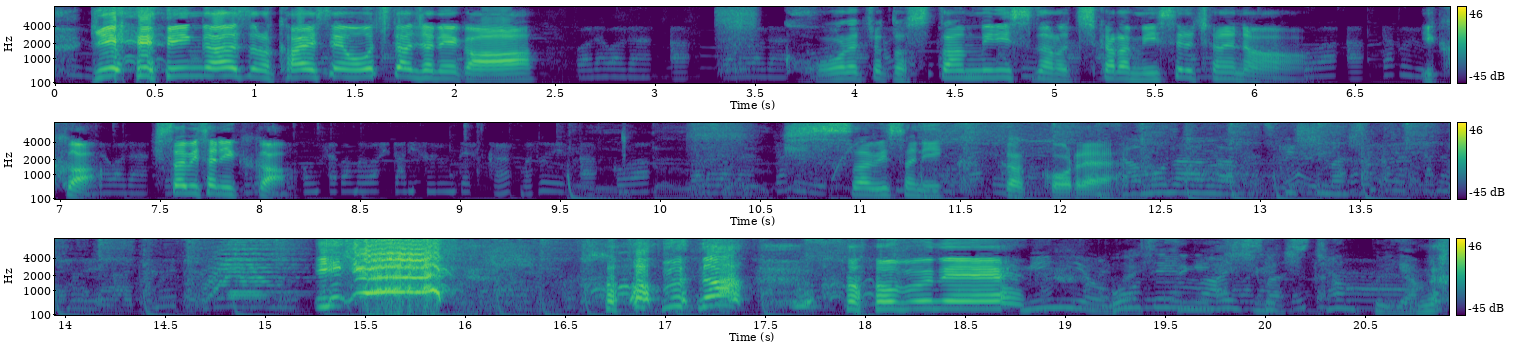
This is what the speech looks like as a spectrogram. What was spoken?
ゲーミングハウスの回線落ちたんじゃねえか？これちょっとスタンミリスナーの力見せるしかないな。行くか。久々に行くか久々に行くかこれ。いけー！危な危ねえ。なん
